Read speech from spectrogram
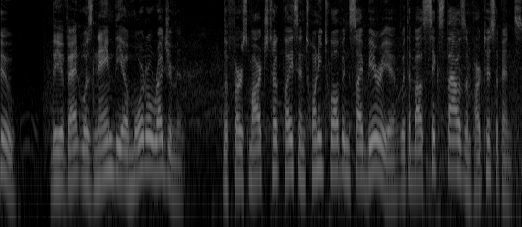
II. The event was named the Immortal Regiment. The first march took place in 2012 in Siberia with about 6,000 participants.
